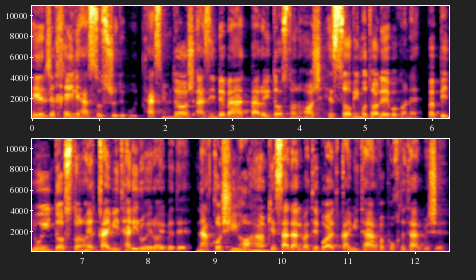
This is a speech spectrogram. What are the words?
هرجه خیلی حساس شده بود. تصمیم داشت از این به بعد برای داستانهاش حسابی مطالعه بکنه و به نوعی داستانهای قویتری رو ارائه بده. نقاشی ها هم که صد البته باید قویتر و پخته تر بشه.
